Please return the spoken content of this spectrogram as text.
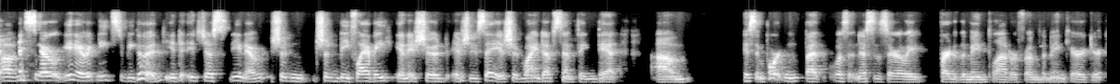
Um, so you know, it needs to be good. It, it just you know shouldn't shouldn't be flabby, and it should, as you say, it should wind up something that um, is important, but wasn't necessarily part of the main plot or from the main character.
